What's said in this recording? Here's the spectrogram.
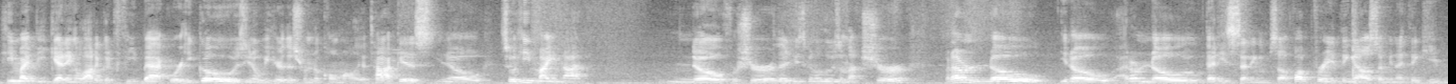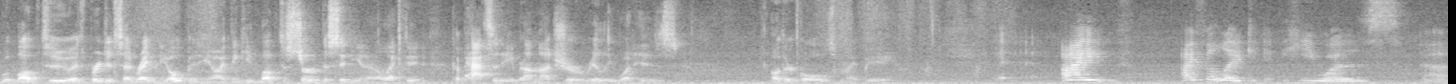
he might be getting a lot of good feedback where he goes. You know, we hear this from Nicole Malliotakis. You know, so he might not know for sure that he's going to lose. I'm not sure, but I don't know. You know, I don't know that he's setting himself up for anything else. I mean, I think he would love to, as Brigid said right in the open. You know, I think he'd love to serve the city in an elected capacity, but I'm not sure really what his other goals might be. I, I felt like he was. Um,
